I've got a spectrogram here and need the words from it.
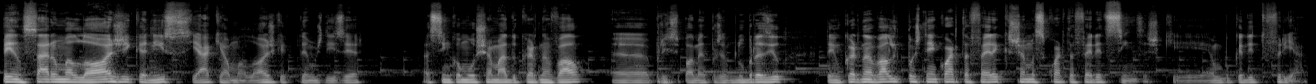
pensar uma lógica nisso, se há que há uma lógica que podemos dizer, assim como o chamado Carnaval, uh, principalmente, por exemplo, no Brasil, tem o Carnaval e depois tem a quarta-feira que chama-se Quarta-feira de Cinzas, que é um bocadito feriado.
